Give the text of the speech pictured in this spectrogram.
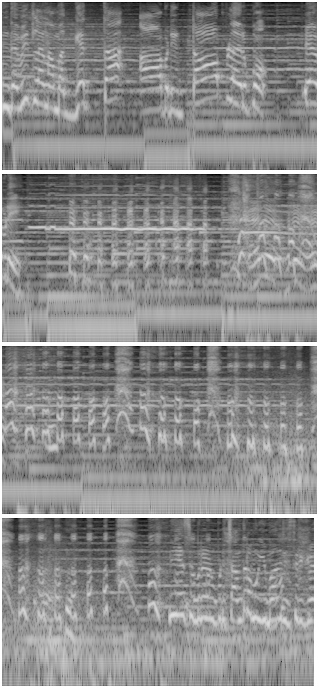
இந்த வீட்ல நம்ம கெத்தா அப்படி டாப்ல இருப்போம். எப்படி நீ ஏன் சிம்ரன் இப்படி சந்திரமுகி மாதிரி சிரிக்கிற?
